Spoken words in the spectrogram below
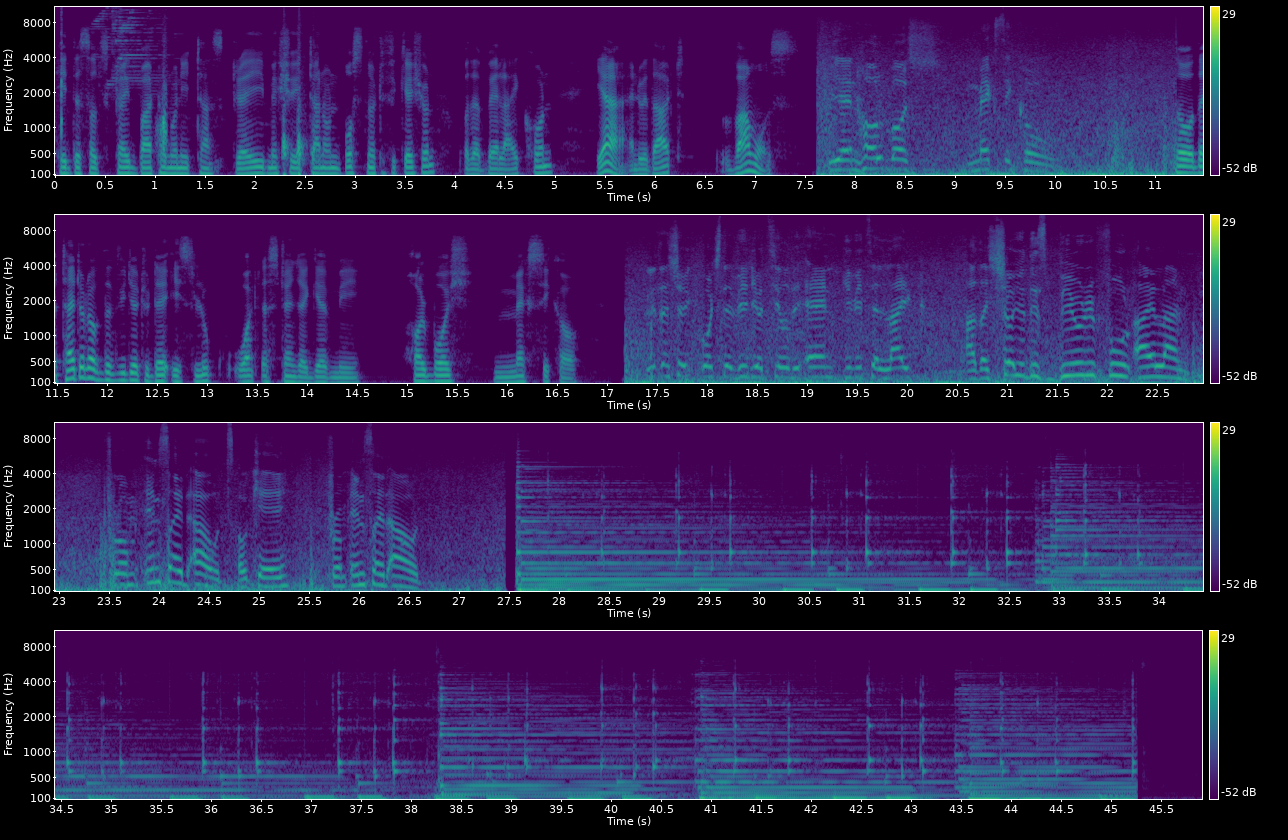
Hit the subscribe button when it turns gray. Make sure you turn on post notification or the bell icon. Yeah and with that vamos. We are in Holbox Mexico. So the title of the video today is look what a stranger gave me Holbox Mexico. Listen sure you watch the video till the end. Give it a like. As I show you this beautiful island from inside out okay? From inside out.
